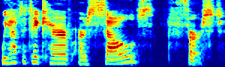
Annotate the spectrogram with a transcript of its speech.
we have to take care of ourselves first.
